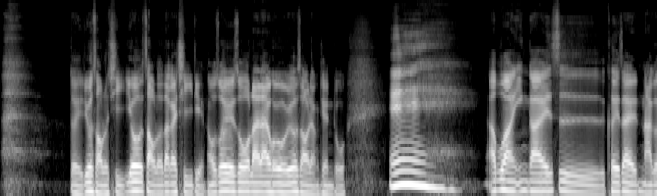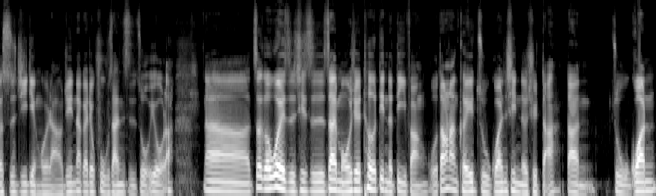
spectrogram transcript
对，又少了七，又少了大概七点，然后所以说来来回回又少两千多，哎，啊不然应该是可以再拿个十几点回来，我觉得大概就负三十左右了。那这个位置其实在某一些特定的地方，我当然可以主观性的去打，但。主观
